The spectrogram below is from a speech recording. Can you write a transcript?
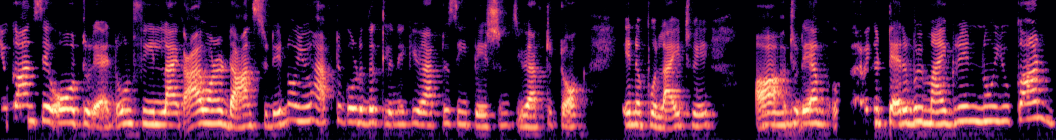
you can't say, "Oh, today I don't feel like I want to dance today." No, you have to go to the clinic. You have to see patients. You have to talk in a polite way. Uh, mm-hmm. Today, I'm having a terrible migraine. No, you can't.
